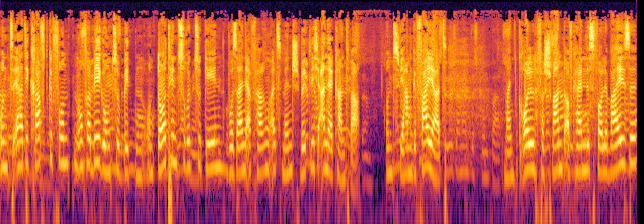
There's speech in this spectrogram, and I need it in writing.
Und er hat die Kraft gefunden, um Verbegung zu bitten und dorthin zurückzugehen, wo seine Erfahrung als Mensch wirklich anerkannt war. Und wir haben gefeiert. Mein Groll verschwand auf geheimnisvolle Weise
